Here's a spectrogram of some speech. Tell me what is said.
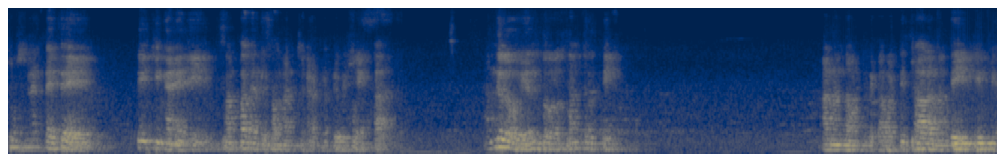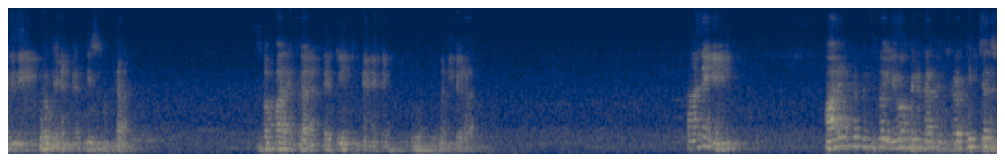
చూసినట్లయితే టీచింగ్ అనేది సంపదకి సంబంధించినటువంటి విషయం కాదు. అందులో ఎంతో సంతృప్తి ఆనందం ఉంటుంది కాబట్టి చాలా మంది టీచింగ్ని ప్రొఫెషన్గా తీసుకుంటారు. సంపాదించాలంటే టీచింగ్ అనేది పనికిరాదు. కానీ ఫారిన్ కంట్రీస్లో యూరోపియన్ కంట్రీస్లో టీచర్స్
